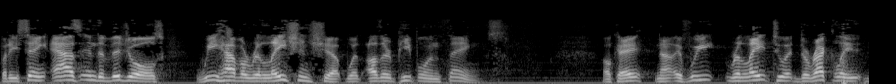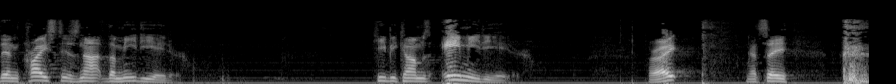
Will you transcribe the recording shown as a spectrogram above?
But he's saying as individuals, we have a relationship with other people and things. Okay? Now, if we relate to it directly, then Christ is not the mediator. He becomes a mediator. All right? Let's say,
